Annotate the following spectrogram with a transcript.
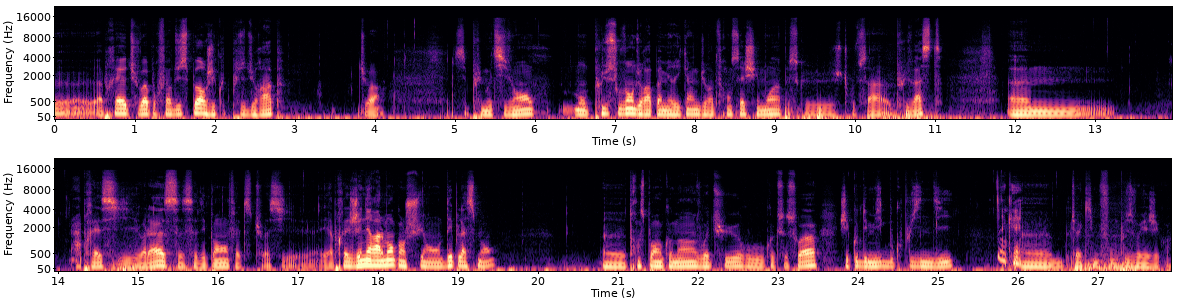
euh, après, tu vois, pour faire du sport, j'écoute plus du rap. Tu vois. C'est plus motivant. Bon, plus souvent du rap américain que du rap français chez moi, parce que je trouve ça plus vaste. Euh, après, si voilà, ça, ça dépend en fait, tu vois. Si et après, généralement, quand je suis en déplacement, euh, transport en commun, voiture ou quoi que ce soit, j'écoute des musiques beaucoup plus indie, euh, tu vois, qui me font plus voyager, quoi.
